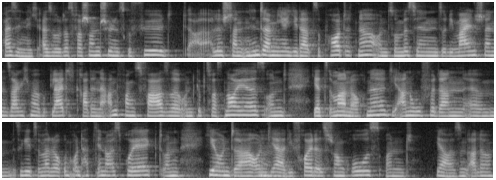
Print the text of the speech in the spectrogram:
weiß ich nicht. Also das war schon ein schönes Gefühl. Alle standen hinter mir, jeder hat supportet, ne? Und so ein bisschen so die Meilensteine, sage ich mal, begleitet, gerade in der Anfangsphase und gibt's was Neues und jetzt immer noch, ne? Die Anrufe dann, ähm, geht es immer darum, und habt ihr ein neues Projekt und hier und da und mhm. ja, die Freude ist schon groß und ja, sind alle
